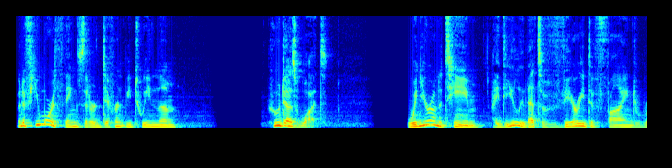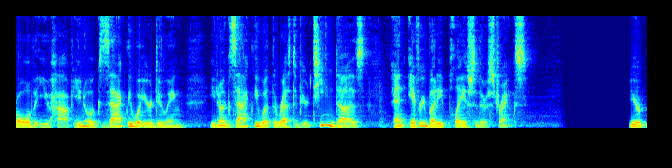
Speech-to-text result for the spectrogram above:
But a few more things that are different between them. Who does what? When you're on a team, ideally that's a very defined role that you have. You know exactly what you're doing, you know exactly what the rest of your team does, and everybody plays to their strengths. You're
